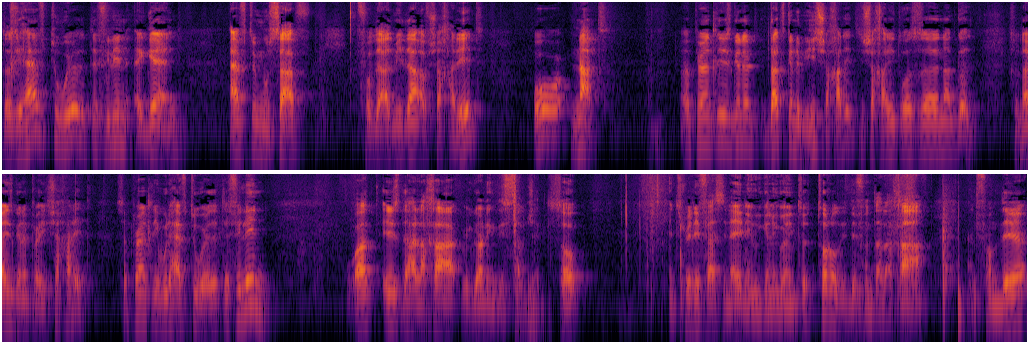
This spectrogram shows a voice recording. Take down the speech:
Does he have to wear the tefillin again after Musaf for the Amidah of Shacharit or not? Apparently, he's gonna. That's gonna be his Shacharit. His Shacharit was uh, not good, so now he's gonna pray Shacharit. So apparently, he would have to wear the tefillin. What is the halacha regarding this subject? So it's really fascinating. We're going to go into a totally different halacha, and from there,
